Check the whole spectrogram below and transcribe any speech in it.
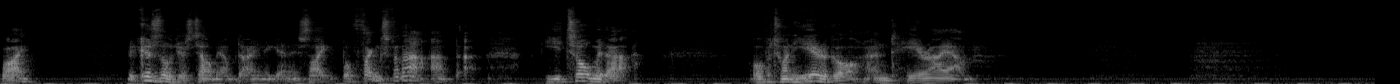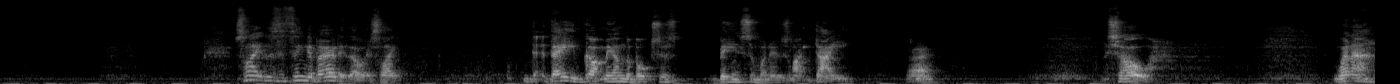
Why? Because they'll just tell me I'm dying again. It's like, well, thanks for that. I, I, you told me that over 20 years ago, and here I am. It's like there's a thing about it though. It's like they've got me on the books as being someone who's like dying, right? So when I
